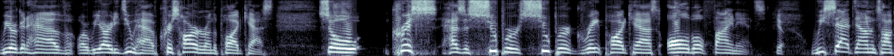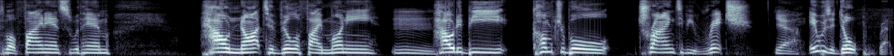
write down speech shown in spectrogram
we are going to have or we already do have Chris Harder on the podcast. So Chris has a super super great podcast all about finance. Yep. We sat down and talked about finance with him how not to vilify money, Mm. how to be comfortable trying to be rich. yeah. It was a dope rep.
